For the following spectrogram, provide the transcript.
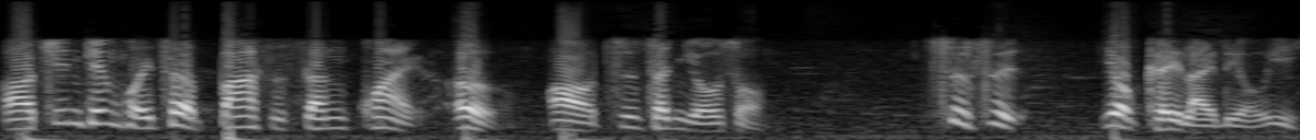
啊。今天回撤八十三块二哦，支撑有手，是不是又可以来留意？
